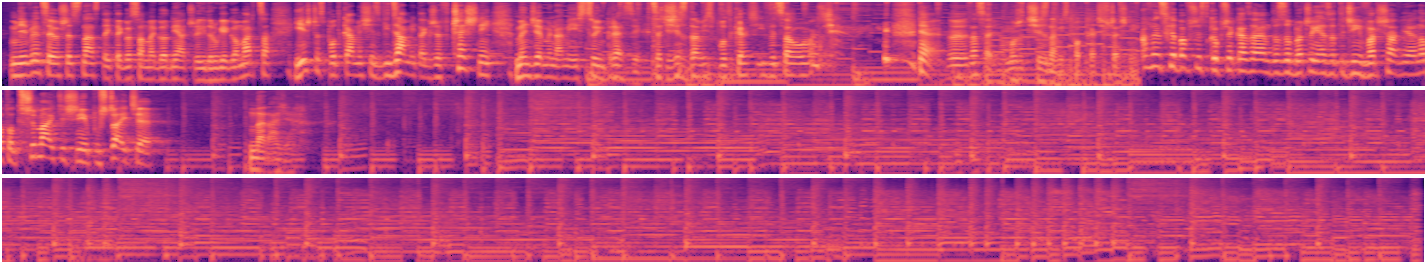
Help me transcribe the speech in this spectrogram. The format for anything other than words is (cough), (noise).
Mniej więcej o 16 tego samego dnia, czyli 2 marca, jeszcze spotkamy się z widzami, także wcześniej będziemy na miejscu imprezy. Chcecie się z nami spotkać i wycałować? (laughs) Nie, y, na serio, możecie się z nami spotkać wcześniej. A więc chyba wszystko przekazałem, do zobaczenia za tydzień w Warszawie. No to trzymajcie się, nie puszczajcie. Na razie.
